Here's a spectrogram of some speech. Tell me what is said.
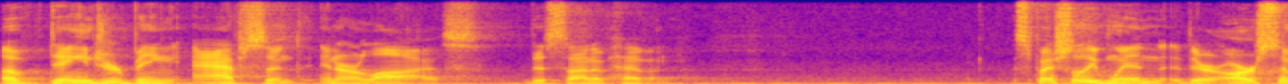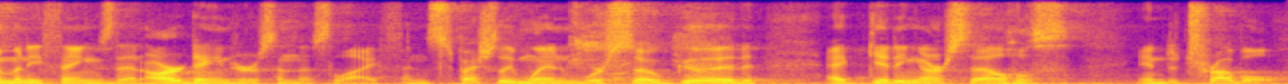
of danger being absent in our lives this side of heaven. Especially when there are so many things that are dangerous in this life, and especially when we're so good at getting ourselves into trouble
